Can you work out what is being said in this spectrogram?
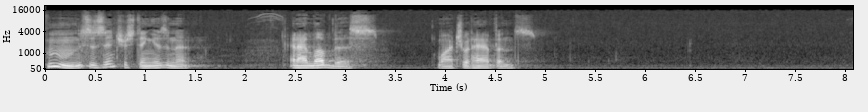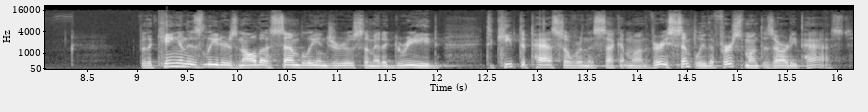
Hmm, this is interesting, isn't it? And I love this. Watch what happens. For the king and his leaders and all the assembly in Jerusalem had agreed to keep the Passover in the second month. Very simply, the first month has already passed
